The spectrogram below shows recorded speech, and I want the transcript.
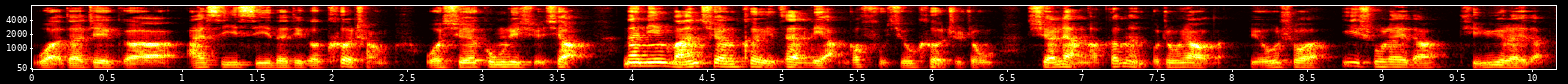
我的这个 SEC 的这个课程，我学公立学校。那您完全可以在两个辅修课之中选两个根本不重要的，比如说艺术类的、体育类的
